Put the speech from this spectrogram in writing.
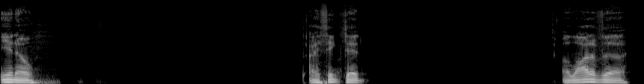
you know, I think that a lot of the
